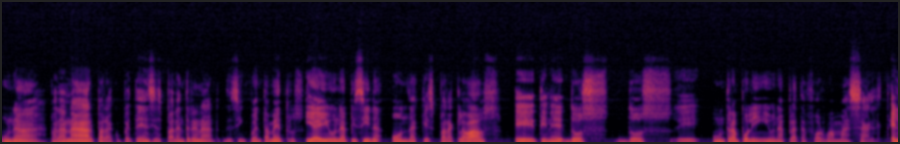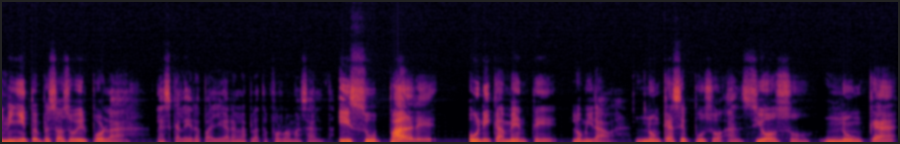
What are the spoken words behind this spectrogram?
una para nadar, para competencias, para entrenar de 50 metros y hay una piscina honda que es para clavados. Eh, tiene dos, dos eh, un trampolín y una plataforma más alta. El niñito empezó a subir por la, la escalera para llegar a la plataforma más alta y su padre únicamente lo miraba nunca se puso ansioso, nunca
